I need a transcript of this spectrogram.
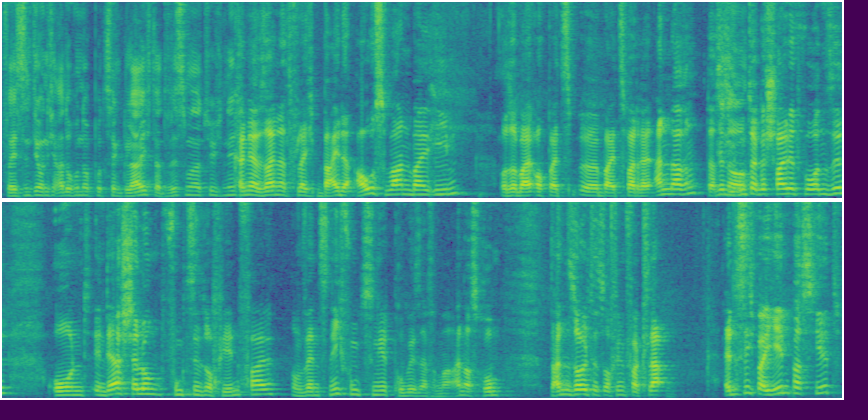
Vielleicht sind die auch nicht alle 100% gleich, das wissen wir natürlich nicht. Kann ja sein, dass vielleicht beide aus waren bei ihm. Oder bei, auch bei, äh, bei zwei, drei anderen, dass Genau. die untergeschaltet worden sind. Und in der Stellung funktioniert es auf jeden Fall. Und wenn es nicht funktioniert, probier es einfach mal andersrum. Dann sollte es auf jeden Fall klappen. Es ist nicht bei jedem passiert,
